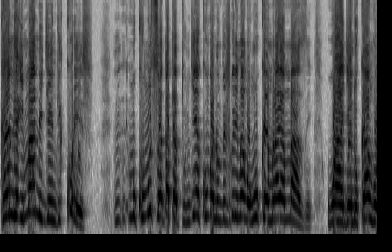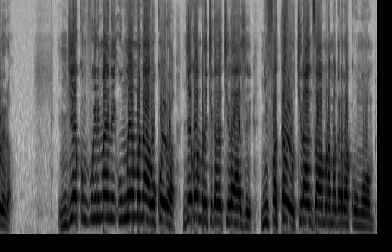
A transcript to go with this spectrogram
Kandi imana igenda ikoresha. Ku munsi wa gatatu ngiye kumva numva ijwi rimwe ngo nkukuye muri aya mazi wagenda ukankorera. Ngiye kumvira imana unkwemo nagukorera. Ngiye kwambara ikiganza kiraje nyifataho kiranzamura amagarara ku nkombe.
